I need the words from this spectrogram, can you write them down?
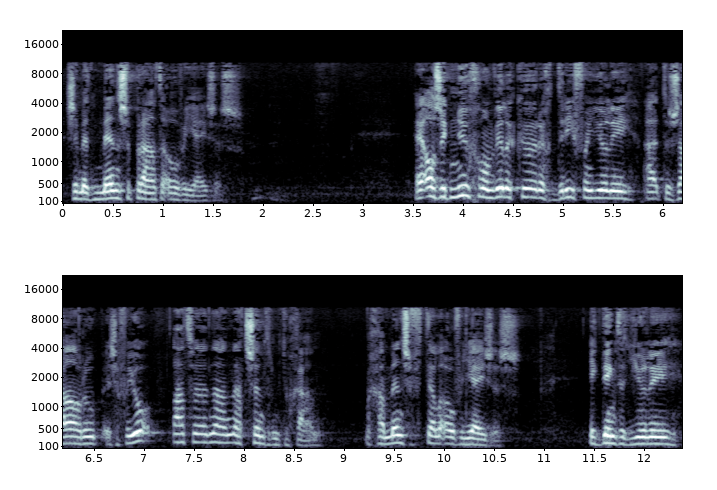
ze met mensen praten over Jezus. Als ik nu gewoon willekeurig drie van jullie uit de zaal roep en zeg van joh, laten we naar, naar het centrum toe gaan. We gaan mensen vertellen over Jezus. Ik denk dat jullie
